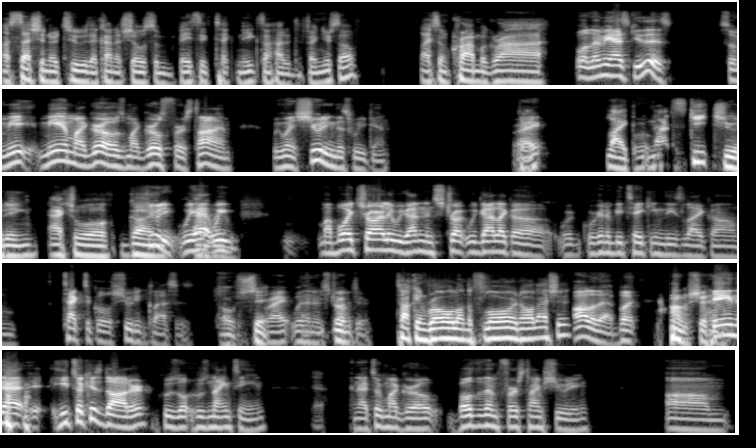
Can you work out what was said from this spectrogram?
a session or two that kind of shows some basic techniques on how to defend yourself. Like some Krav Maga. Well, let me ask you this. So me, me and my girls, my girl's first time, we went shooting this weekend. Okay. Right? Like not skeet shooting, actual gun. shooting. We had we. My boy Charlie, we got an instruct we got like a we're we're gonna be taking these like um tactical shooting classes, Oh shit. right? With an instructor. Tuck and roll on the floor and all that shit. All of that. But Oh shit. being that he took his daughter, who's who's 19, Yeah. and I took my girl, both of them first time shooting. Um,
